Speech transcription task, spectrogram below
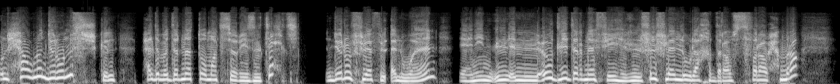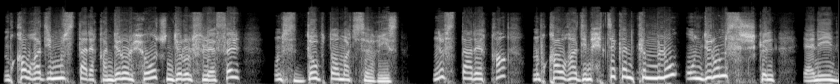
ونحاولوا نديروا نفس الشكل. بحال دابا درنا الطوماط سيريز لتحت. نديروا الفلافل الألوان يعني العود اللي درنا فيه الفلفلة الأولى خضراء وصفراء وحمراء نبقاو غادي بنفس الطريقة نديروا الحوت نديروا الفلافل ونسدوا ب tomates cerises نفس الطريقة نبقاو غاديين حتى كنكملوا ونديروا نفس الشكل. يعني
